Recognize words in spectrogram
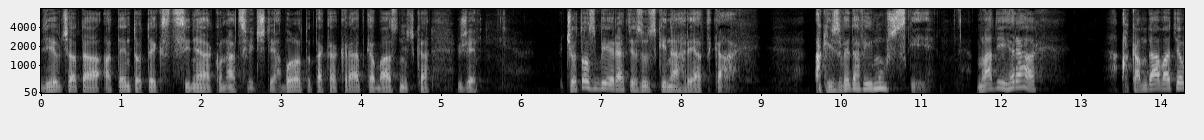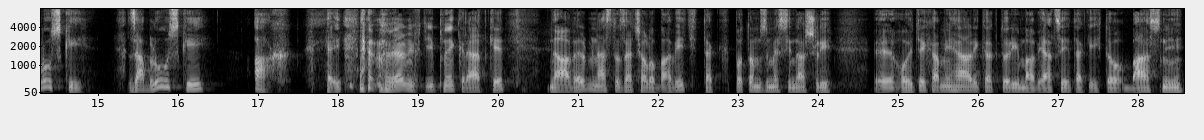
dievčatá a tento text si nejako nacvičte. A bola to taká krátka básnička, že čo to zbierate úzky na hriadkách? Aký zvedavý mužský. Mladý hrách. A kam dávate lusky? Za blúzky? Ach. Hej, veľmi vtipné, krátke. No a veľmi nás to začalo baviť, tak potom sme si našli Vojtecha Mihálika, ktorý má viacej takýchto básní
